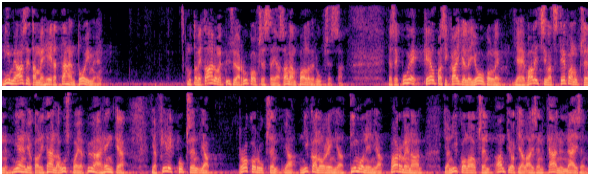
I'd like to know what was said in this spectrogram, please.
niin me asetamme heidät tähän toimeen. Mutta me tahdomme pysyä rukouksessa ja sanan palveluksessa. Ja se puhe kelpasi kaikelle joukolle, ja he valitsivat Stefanuksen, miehen, joka oli täynnä uskoa ja pyhää henkeä, ja Filippuksen ja Prokoruksen ja Nikanorin ja Timonin ja Parmenaan ja Nikolauksen antiokialaisen käännynnäisen,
